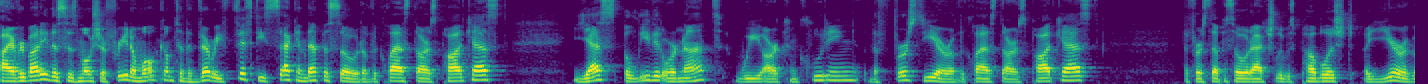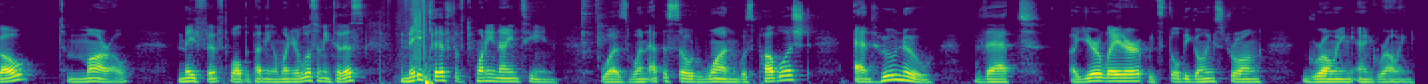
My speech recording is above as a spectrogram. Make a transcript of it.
Hi, everybody. This is Moshe Fried, and welcome to the very 52nd episode of the ClasStars podcast. Yes, believe it or not, we are concluding the first year of the ClasStars podcast. The first episode actually was published a year ago, tomorrow, May 5th, well, depending on when you're listening to this. May 5th of 2019 was when episode one was published, and who knew that a year later we'd still be going strong growing and growing.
